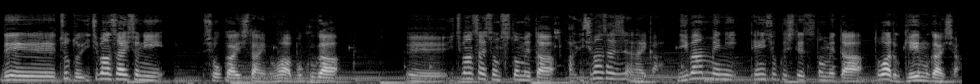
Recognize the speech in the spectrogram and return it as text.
で、ちょっと一番最初に紹介したいのは僕がえー、一番最初に勤めた、あ、一番最初じゃないか、2番目に転職して勤めたとあるゲーム会社。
